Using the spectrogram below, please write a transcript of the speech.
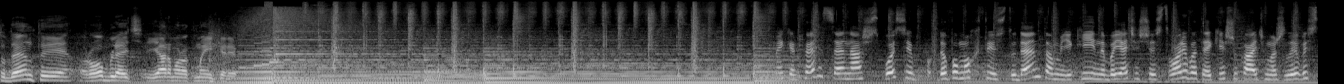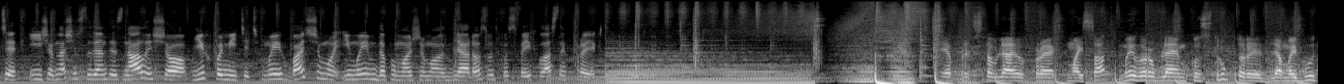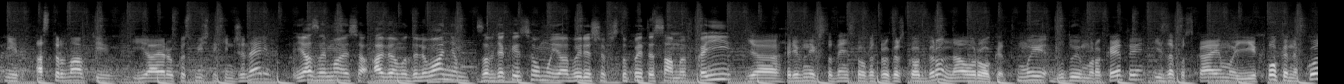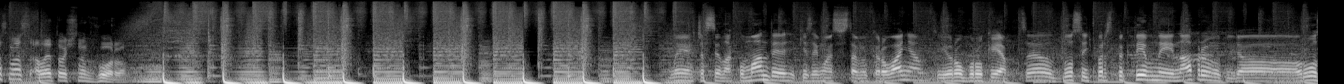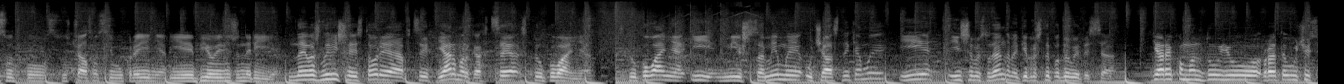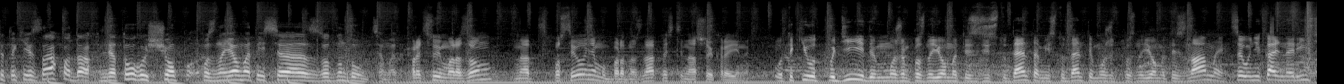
студенти роблять ярмарок мейкерів. Maker – це наш спосіб допомогти студентам, які не бояться щось створювати, які шукають можливості, і щоб наші студенти знали, що їх помітять. Ми їх бачимо і ми їм допоможемо для розвитку своїх власних проєктів. Я представляю проект MySat. Ми виробляємо конструктори для майбутніх астронавтів і аерокосмічних інженерів. Я займаюся авіамоделюванням. Завдяки цьому я вирішив вступити саме в КАІ. Я керівник студентського конструкторського бюро на Rocket. Ми будуємо ракети і запускаємо їх поки не в космос, але точно вгору. Частина команди, які займаються системою керування і роборуки. Це досить перспективний напрямок для розвитку сучасності в Україні і біоінженерії. Найважливіша історія в цих ярмарках це спілкування. Спілкування і між самими учасниками, і іншими студентами, які прийшли подивитися. Я рекомендую брати участь у таких заходах для того, щоб познайомитися з однодумцями. Працюємо разом над посиленням обороноздатності нашої країни. У такі от події, де ми можемо познайомитись зі студентами, і студенти можуть познайомитись з нами. Це унікальна річ.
